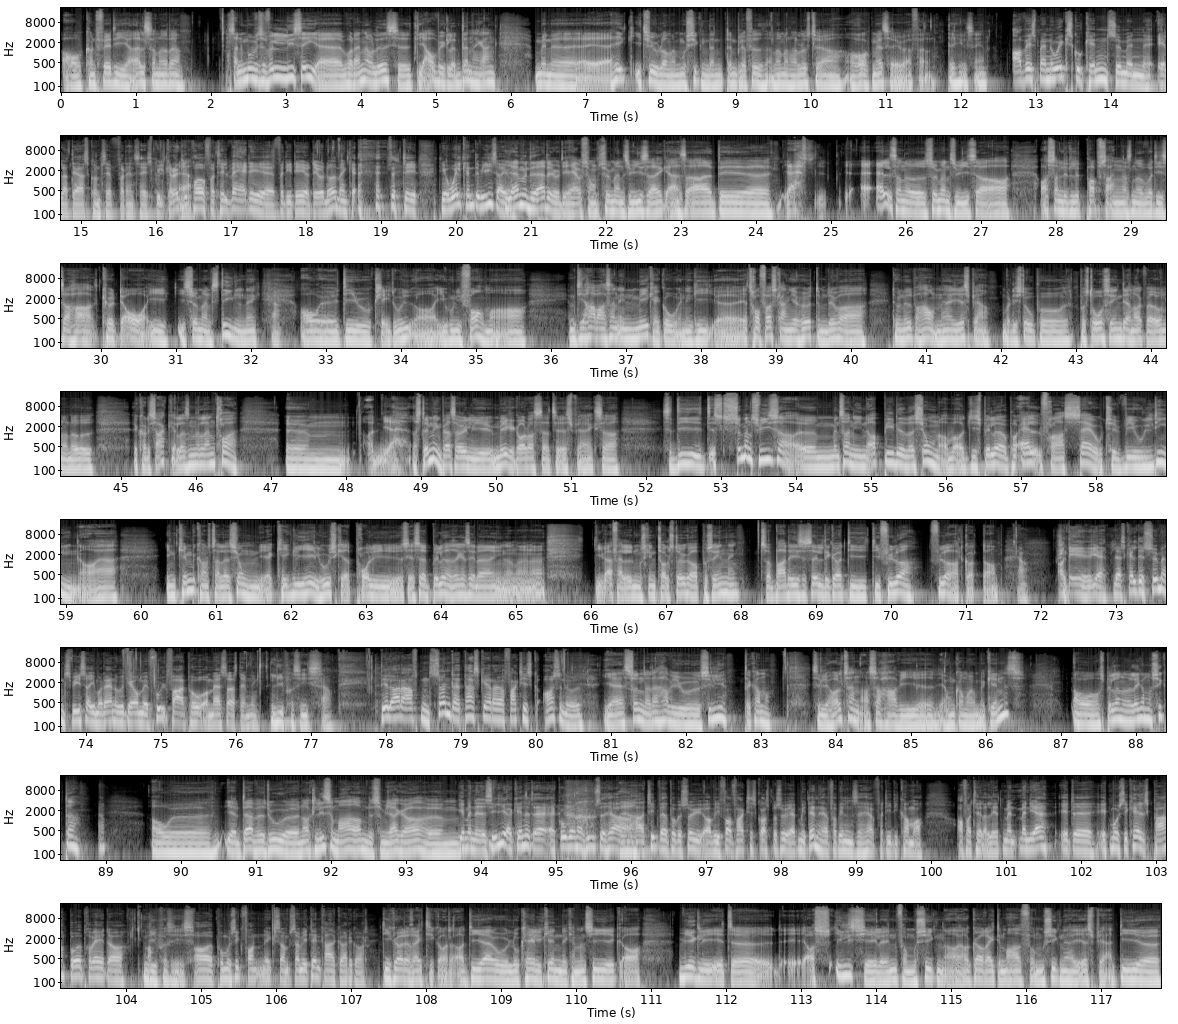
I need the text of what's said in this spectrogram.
og konfetti og alt sådan noget der. Så nu må vi selvfølgelig lige se, uh, hvordan overledes uh, øh, de afvikler den her gang. Men øh, jeg er ikke i tvivl om, at musikken den, den bliver fed, og noget man har lyst til at, at rocke med til i hvert fald. Det er helt sikkert. Og hvis man nu ikke skulle kende sømændene eller deres koncept for den sags skyld, kan du ikke ja. lige prøve at fortælle, hvad er det? Fordi det er jo, det er jo noget, man kan... det, det er jo velkendte viser, jo. Ja, men det er det jo. Det er jo sådan sømandsviser, ikke? Altså, det... Ja, alt sådan noget sømandsviser og, og sådan lidt, lidt popsange og sådan noget, hvor de så har kørt det over i, i sømandsstilen, ikke? Ja. Og øh, de er jo klædt ud og i uniformer, og jamen, de har bare sådan en mega god energi. Øh, jeg tror første gang, jeg hørte dem, det var, det var nede på havnen her i Esbjerg, hvor de stod på, på store scene. Det har nok været under noget øh, Kortisak eller sådan noget andet, tror jeg. Øhm, og ja, og stemningen passer jo egentlig mega godt også til Esbjerg, ikke? Så så de, de sømandsviser, øh, men sådan i en opbeatet version, og hvor de spiller jo på alt fra sav til violin, og er en kæmpe konstellation. Jeg kan ikke lige helt huske, jeg prøver lige, så jeg ser et billede her, så kan jeg se, der er en, og en, de er i hvert fald måske en 12 stykker op på scenen, ikke? Så bare det i sig selv, det gør, at de, de fylder, fylder ret godt derop. Ja. Og det, ja, lad os kalde det sømandsviser i moderne udgave med fuld fart på og masser af stemning. Lige præcis. Ja. Det er lørdag aften. Søndag, der sker der jo faktisk også noget. Ja, søndag, der har vi jo Silje, der kommer. Silje Holtan, og så har vi, øh, ja, hun kommer jo med Kenneth, og spiller noget lækker musik der. Ja. Og øh, ja, der ved du øh, nok lige så meget om det, som jeg gør. Øh. Jamen, Silje og Kenneth er, er gode venner af huset her, ja. og har tit været på besøg, og vi får faktisk også besøg af dem i den her forbindelse her, fordi de kommer og fortæller lidt. Men, men ja, et, øh, et musikalsk par, både privat og, lige præcis. og, og på musikfronten, ikke, som, som i den grad gør det godt. De gør det rigtig godt, og de er jo lokalt kendte, kan man sige, ikke? og virkelig et øh, også ildsjæle inden for musikken, og, og gør rigtig meget for musikken her i Esbjerg. De... Øh,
